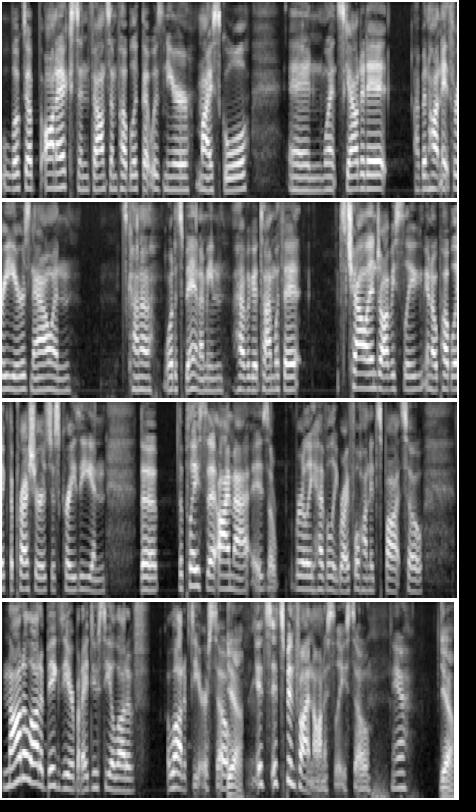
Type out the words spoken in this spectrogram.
looked up onX and found some public that was near my school and went scouted it. I've been hunting it three years now and it's kind of what it's been. I mean, I have a good time with it. It's a challenge, obviously. You know, public. The pressure is just crazy, and the the place that I'm at is a really heavily rifle hunted spot. So, not a lot of big deer, but I do see a lot of a lot of deer. So Yeah. it's it's been fun, honestly. So yeah, Yeah.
